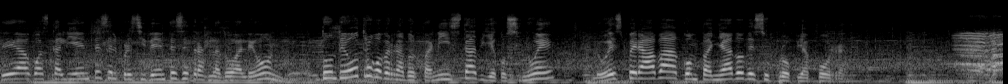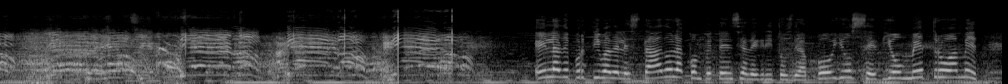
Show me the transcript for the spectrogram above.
De Aguascalientes, el presidente se trasladó a León, donde otro gobernador panista, Diego Sinué, lo esperaba acompañado de su propia porra. En la Deportiva del Estado, la competencia de gritos de apoyo se dio metro a metro.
